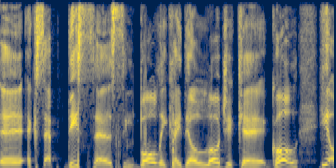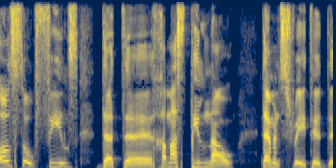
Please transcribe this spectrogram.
except this uh, symbolic ideologic uh, goal, he also feels that Hamas till now demonstrated uh,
